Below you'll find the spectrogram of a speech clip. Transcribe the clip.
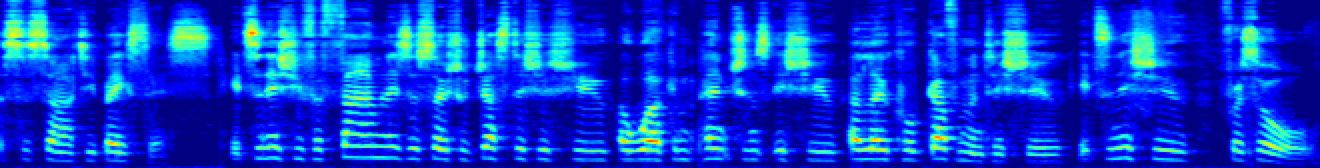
society basis. It's an issue for families, a social justice issue, a work and pensions issue, a local government issue. It's an issue for us all.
